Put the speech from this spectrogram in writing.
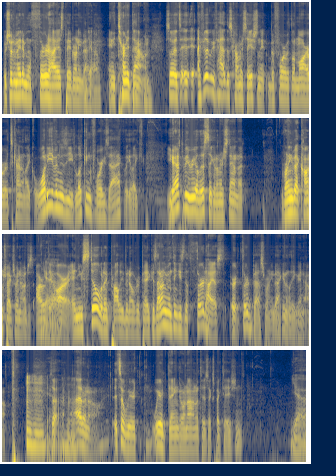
which would have made him the third highest paid running back, Yeah. and he turned it down. So it's it, it- I feel like we've had this conversation before with Lamar, where it's kind of like, what even is he looking for exactly? Like, you have to be realistic and understand that running back contracts right now just are what they are, and you still would have probably been overpaid because I don't even think he's the third highest or third best running back in the league right now. Mm-hmm. Yeah. So Mhm. I don't know. It's a weird weird thing going on with his expectations. yeah.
